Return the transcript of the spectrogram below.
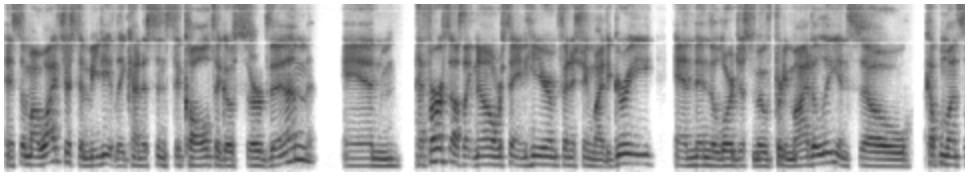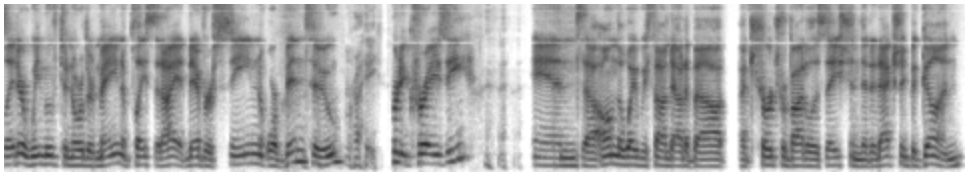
And so my wife just immediately kind of sensed a call to go serve them. And at first I was like, no, we're staying here. I'm finishing my degree. And then the Lord just moved pretty mightily. And so a couple months later, we moved to Northern Maine, a place that I had never seen or been to. right. Pretty crazy. And uh, on the way, we found out about a church revitalization that had actually begun.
